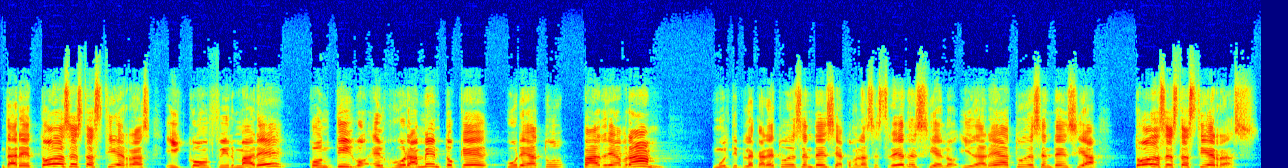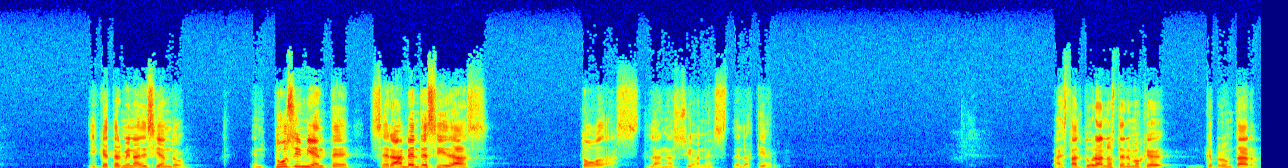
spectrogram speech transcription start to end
daré todas estas tierras y confirmaré contigo el juramento que juré a tu padre Abraham. Multiplicaré tu descendencia como las estrellas del cielo y daré a tu descendencia todas estas tierras. ¿Y qué termina diciendo? En tu simiente serán bendecidas todas las naciones de la tierra. A esta altura nos tenemos que, preguntar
